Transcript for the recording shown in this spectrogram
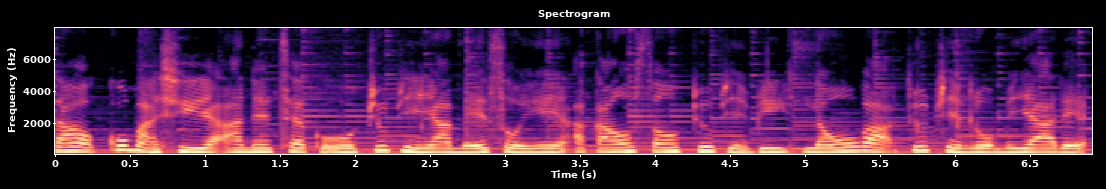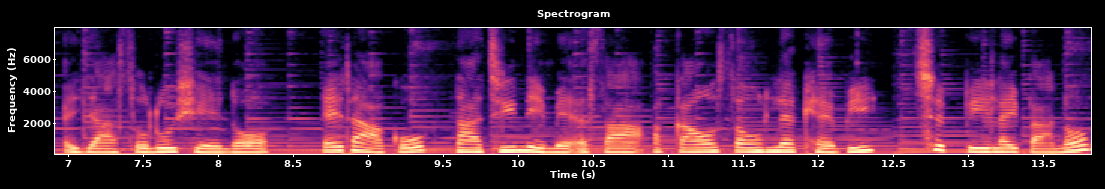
ကြောင့်ကိုယ်မှရှိတဲ့အားနည်းချက်ကိုပြုပြင်ရမယ်ဆိုရင်အကောင်းဆုံးပြုပြင်ပြီးလုံးဝပြုပြင်လို့မရတဲ့အရာဆိုလို့ရှိရင်တော့အဲ့ဒါကိုနာကြီးနေမဲ့အစားအကောင်းဆုံးလက်ခံပြီးချစ်ပေးလိုက်ပါနော်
